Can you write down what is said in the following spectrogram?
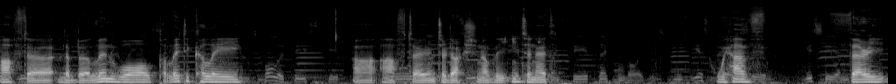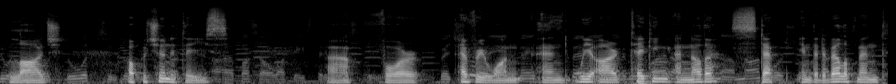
After the Berlin Wall, politically, uh, after introduction of the internet, we have very large opportunities uh, for everyone, and we are taking another step in the development,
